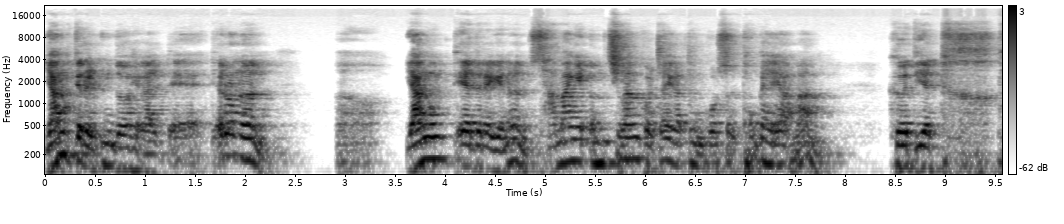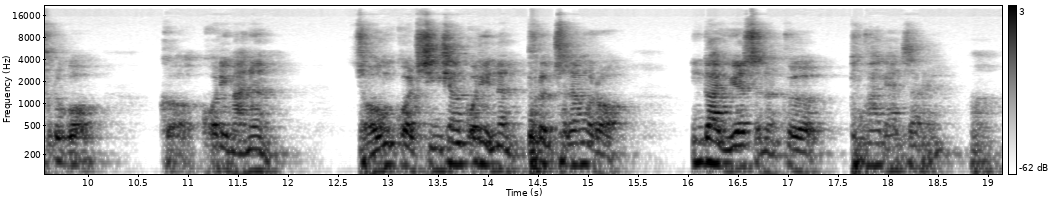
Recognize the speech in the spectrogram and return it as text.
양떼를 인도해 갈 때 때로는 어, 양떼들에게는 사망의 엄침한 골짜기 같은 곳을 통과해야만 그 뒤에 탁 푸르고 그 꼴이 많은 좋은 꼴, 싱싱한 꼴이 있는 푸른 초장으로 인도하기 위해서는 그 통과하게 하잖아요. 어.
